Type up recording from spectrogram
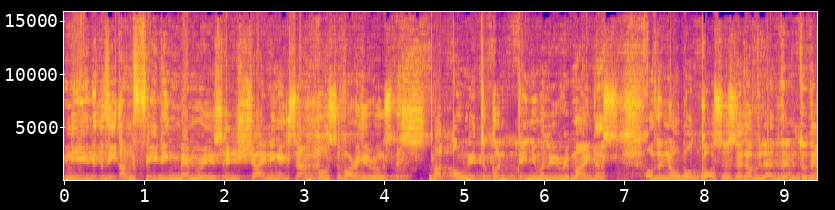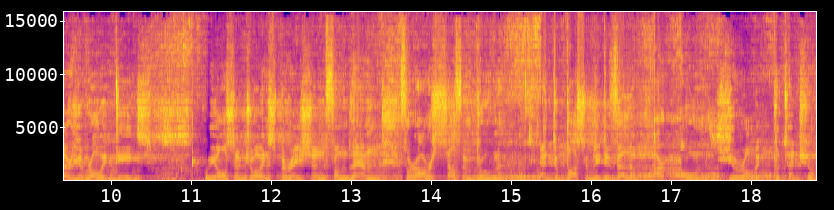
need the unfading memories and shining examples of our heroes, not only to continually remind us of the noble causes that have led them to their heroic deeds. We also draw inspiration from them for our self improvement and to possibly develop our own heroic potential.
